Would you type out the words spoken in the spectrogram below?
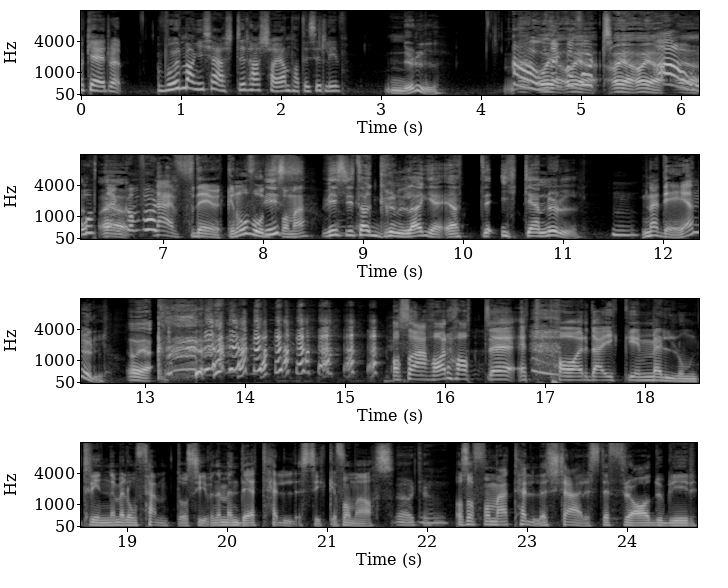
Ok, Joel. Hvor mange kjærester har Shayan hatt i sitt liv? Null. Au, den kom fort! Au, ja. den kom fort! Nei, for det er jo ikke noe vondt for meg. hvis vi tar grunnlaget er at det ikke er null Nei, det er null. Oh, ja. Altså, jeg har hatt eh, et par der jeg gikk i mellomtrinnet mellom femte og syvende, men det telles ikke for meg. Altså. ja ok. Altså, for meg telles kjæreste fra du blir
